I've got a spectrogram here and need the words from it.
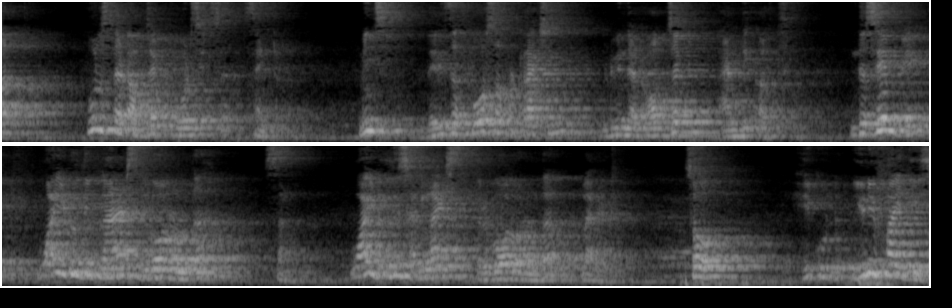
earth pulls that object towards its center. Means there is a force of attraction between that object and the earth. In the same way, why do the planets revolve around the sun? Why do the satellites revolve around the planet? So, he could unify this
